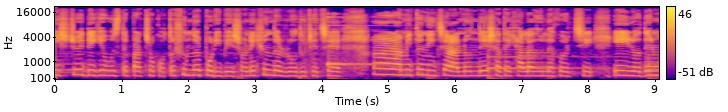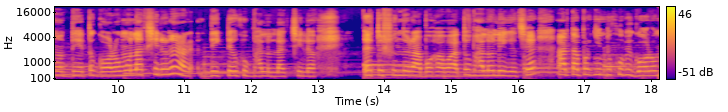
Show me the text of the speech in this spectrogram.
নিশ্চয়ই দেখে বুঝতে পারছ কত সুন্দর পরিবেশ, অনেক সুন্দর রোদ উঠেছে। আর আমি তো নিচে আনন্দের সাথে খেলাধুলা করছি এই রোদের মধ্যে। তো গরমও লাগছিল না, আর দেখতেও খুব ভালো লাগছিল। এত সুন্দর আবহাওয়া, তো ভালো লেগেছে। আর তারপর কিন্তু খুবই গরম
